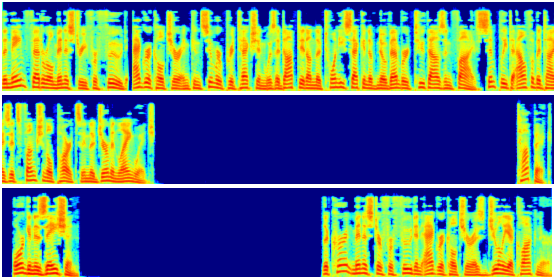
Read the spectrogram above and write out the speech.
The name Federal Ministry for Food, Agriculture and Consumer Protection was adopted on the 22nd of November 2005 simply to alphabetize its functional parts in the German language. Organization The current Minister for Food and Agriculture is Julia Klöckner.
